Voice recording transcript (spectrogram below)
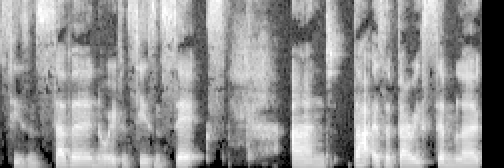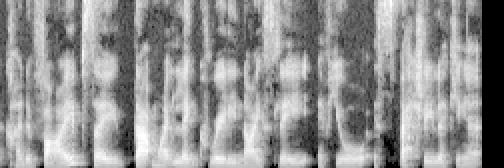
season seven or even season six. And that is a very similar kind of vibe. So that might link really nicely if you're especially looking at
